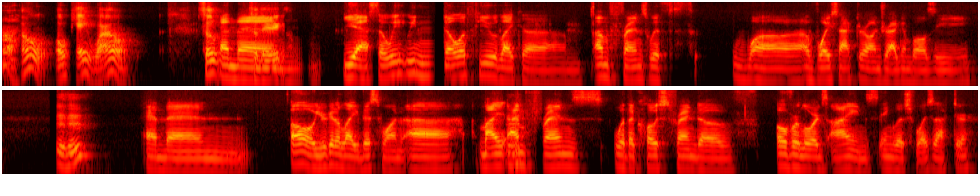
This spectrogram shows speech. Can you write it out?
Oh, okay, wow. So, And so there you go. then, yeah, so we, we know a few. Like, um, I'm friends with uh, a voice actor on Dragon Ball Z. hmm and then oh you're gonna like this one uh my i'm friends with a close friend of overlord's Ainz english voice actor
